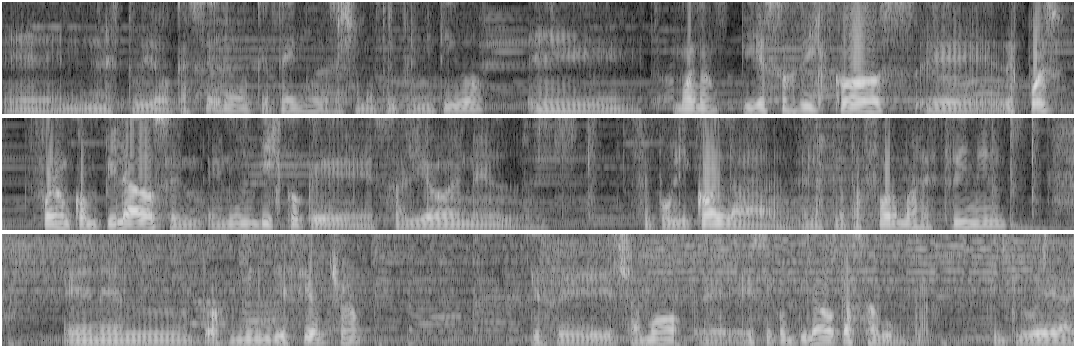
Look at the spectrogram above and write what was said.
eh, en un estudio casero que tengo que se llama Hotel Primitivo. Eh, bueno, y esos discos después fueron compilados en, un disco que salió en el. se publicó en, en las plataformas de streaming en el 2018 que se llamó eh, ese compilado Casa Bunker, que incluía,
